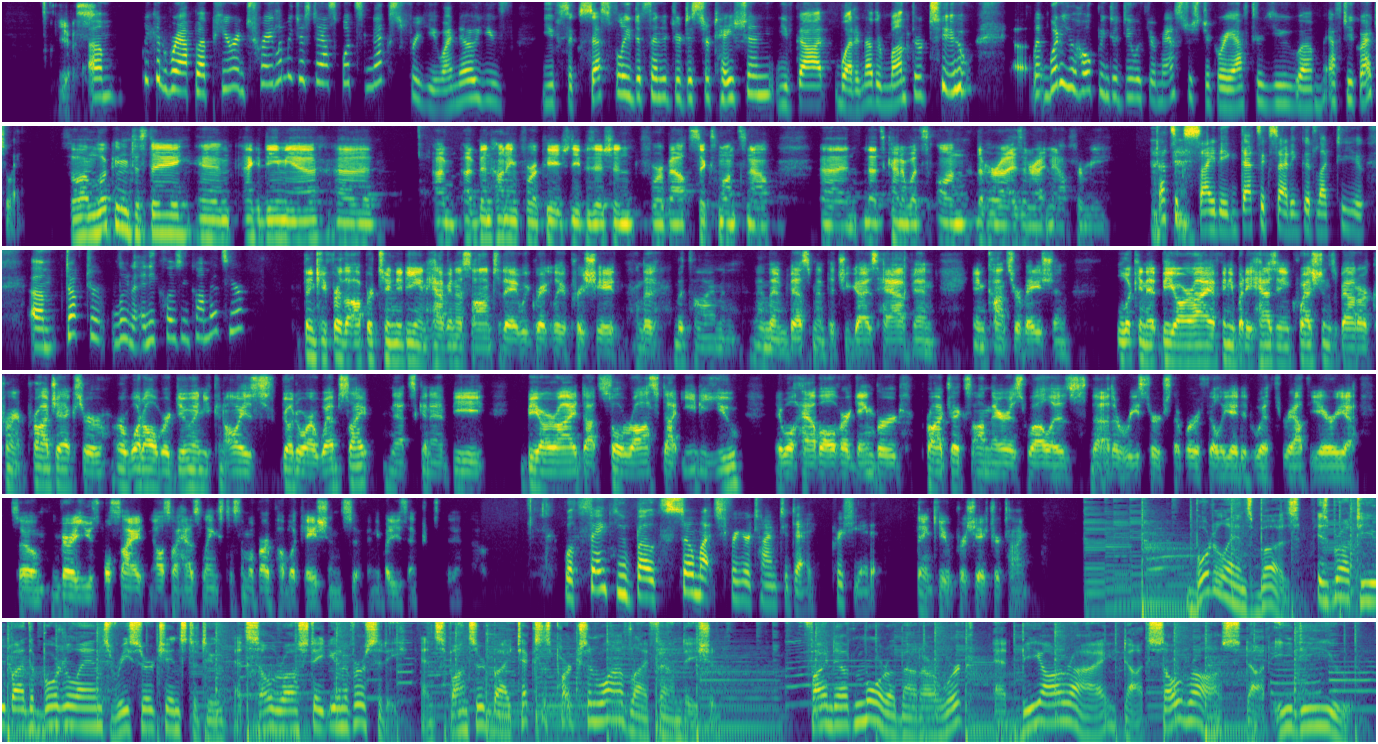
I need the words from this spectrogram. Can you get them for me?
Yes. Um, we can wrap up here. And trey let me just ask what's next for you? I know you've you've successfully defended your dissertation you've got what another month or two uh, what are you hoping to do with your master's degree after you um, after you graduate so I'm looking to stay in academia. Uh, I've, I've been hunting for a PhD position for about six months now. And that's kind of what's on the horizon right now for me. That's exciting. That's exciting. Good luck to you. Um, Dr. Luna, any closing comments here? Thank you for the opportunity and having us on today. We greatly appreciate the, the time and, and the investment that you guys have in, in conservation looking at BRI. If anybody has any questions about our current projects or, or what all we're doing, you can always go to our website. That's going to be bri.sulross.edu. It will have all of our game bird projects on there as well as the other research that we're affiliated with throughout the area. So very useful site. It also has links to some of our publications if anybody's interested in those. Well, thank you both so much for your time today. Appreciate it. Thank you. Appreciate your time. Borderlands Buzz is brought to you by the Borderlands Research Institute at Sul Ross State University and sponsored by Texas Parks and Wildlife Foundation. Find out more about our work at bri.sulross.edu.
